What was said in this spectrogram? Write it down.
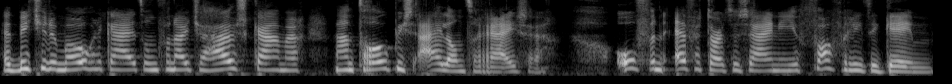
Het biedt je de mogelijkheid om vanuit je huiskamer naar een tropisch eiland te reizen. Of een avatar te zijn in je favoriete game.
